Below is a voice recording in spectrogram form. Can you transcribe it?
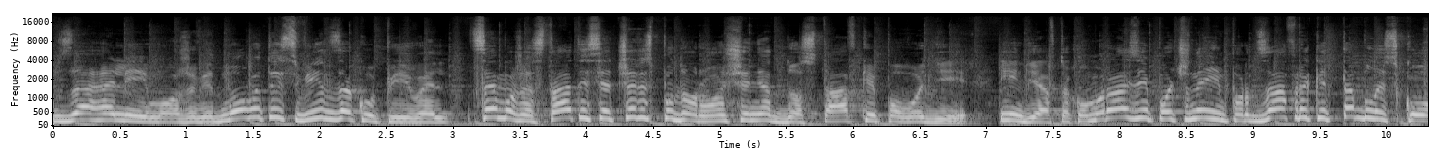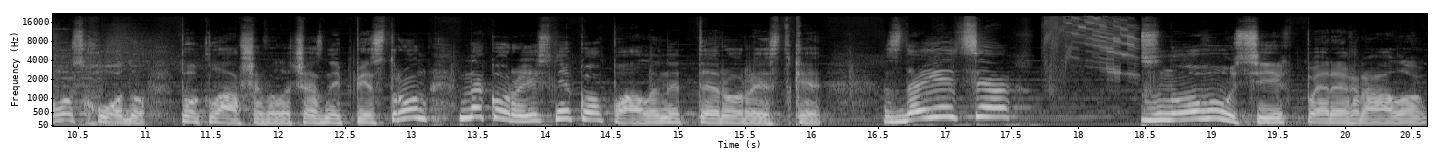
взагалі може відмовитись від закупівель. Це може статися через подорожчання доставки по воді. Індія в такому разі почне імпорт з Африки та Близького Сходу, поклавши величезний піструн на корисні копалини терористки. Здається, знову усіх переграло.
